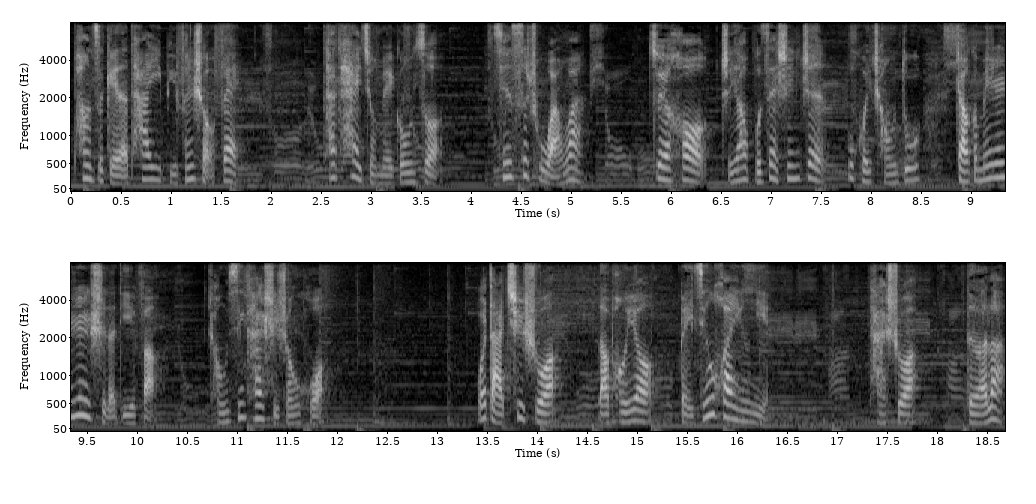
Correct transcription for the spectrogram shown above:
胖子给了他一笔分手费。他太久没工作，先四处玩玩，最后只要不在深圳，不回成都，找个没人认识的地方，重新开始生活。我打趣说：“老朋友，北京欢迎你。”他说：“得了，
